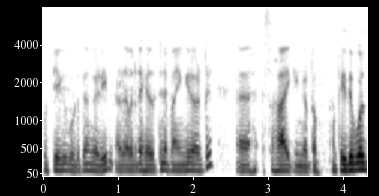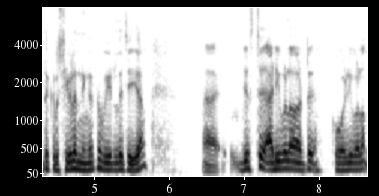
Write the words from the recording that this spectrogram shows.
കുട്ടിയൊക്കെ കൊടുക്കാൻ കഴിയും. അത് അവരുടെ ഹെൽത്തിനെ ഭയങ്കരമായിട്ട് സഹായിക്കും കേട്ടോ. അപ്പോൾ ഇതുപോലത്തെ കൃഷികൾ നിങ്ങൾക്ക് വീട്ടിൽ ചെയ്യാം. ജസ്റ്റ് അടിവളമായിട്ട് കോഴിവളം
